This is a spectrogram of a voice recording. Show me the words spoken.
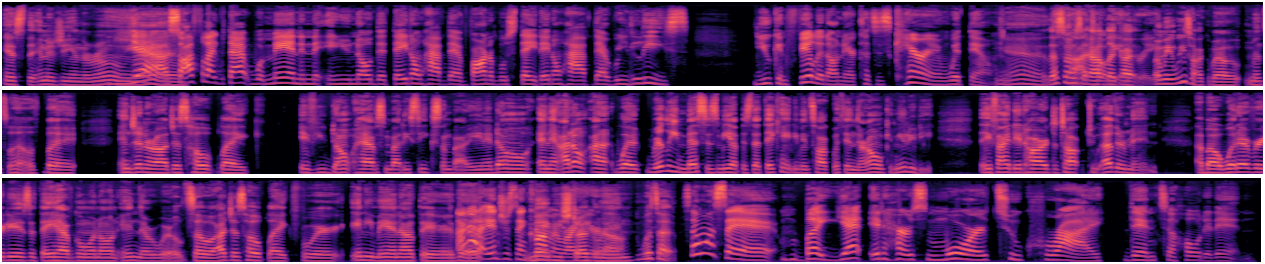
It's the energy in the room. yeah. Yeah. So I feel like that with men, and, and you know that they don't have that vulnerable state. They don't have that release. You can feel it on there because it's carrying with them. Yeah, that's what I'm saying. I totally like, agree. I, I mean, we talk about mental health, but in general, I just hope like if you don't have somebody, seek somebody, and it don't. And I don't. I, what really messes me up is that they can't even talk within their own community. They find it hard to talk to other men about whatever it is that they have going on in their world. So I just hope like for any man out there that I got an interesting may comment be right here, struggling. though. What's up? Someone said, but yet it hurts more to cry than to hold it in.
